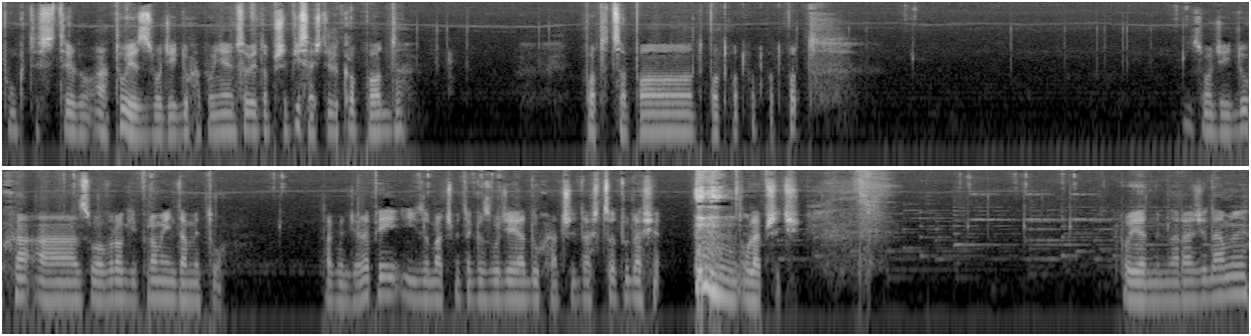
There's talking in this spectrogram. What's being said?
Punkty stylu. A, tu jest złodziej ducha. Powinienem sobie to przypisać tylko pod... Pod co? Pod, pod, pod, pod, pod, pod. Złodziej ducha, a złowrogi promień damy tu. Tak będzie lepiej i zobaczmy tego złodzieja ducha, czy da, co tu da się ulepszyć. Po jednym na razie damy.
